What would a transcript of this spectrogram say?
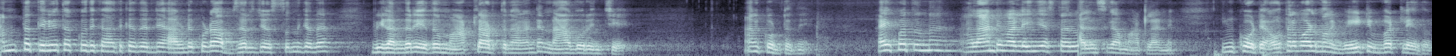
అంత తెలివి తక్కువది కాదు కదండి. ఆవిడ కూడా అబ్జర్వ్ చేస్తుంది కదా. వీళ్ళందరూ ఏదో మాట్లాడుతున్నారంటే నా గురించే అనుకుంటుంది. అయిపోతుందా? అలాంటి వాళ్ళు ఏం చేస్తారు? బ్యాలెన్స్గా మాట్లాడండి. ఇంకోటి అవతల వాళ్ళు మనకు వెయిట్ ఇవ్వట్లేదు.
